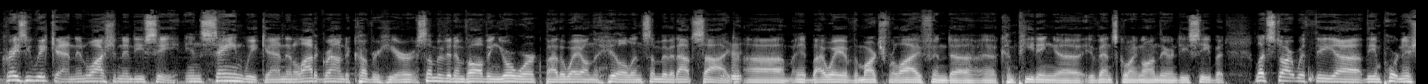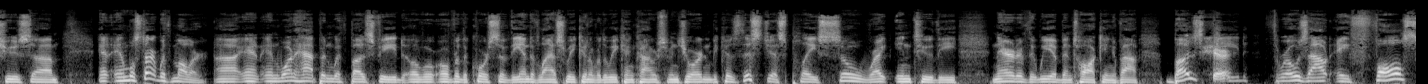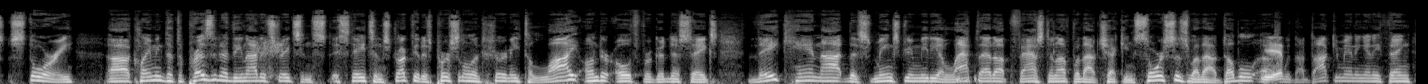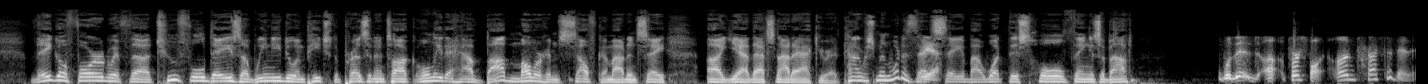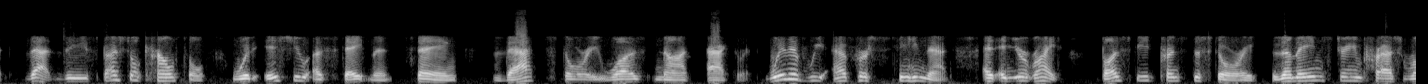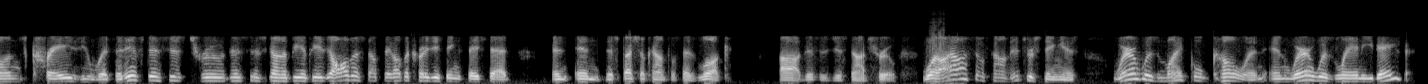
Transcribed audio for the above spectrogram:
Crazy weekend in Washington, D.C. Insane weekend and a lot of ground to cover here. Some of it involving your work, by the way, on the Hill, and some of it outside mm-hmm. um, by way of the March for Life and uh, uh, competing uh, events going on there in D.C. But let's start with the uh, the important issues, um, and, and, we'll start with Mueller uh, and, and what happened with BuzzFeed over, over the course of the end of last week and over the weekend, Congressman Jordan, because this just plays so right into the narrative that we have been talking about. BuzzFeed sure. throws out a false story uh, claiming that the president of the United States, in, States instructed his personal attorney to lie under oath. For goodness sakes, they cannot. This mainstream media lap that up fast enough without checking sources, without double, uh, yep. without documenting anything. They go forward with uh, two full days of "we need to impeach the president" talk, only to have Bob Mueller himself come out and say, uh, "Yeah, that's not accurate." Congressman, what does that yeah. say about what this whole thing is about? Well, uh, first of all, unprecedented that the special counsel would issue a statement saying that story was not accurate. When have we ever seen that? And, and you're right. BuzzFeed prints the story. The mainstream press runs crazy with it. If this is true, this is going to be impeached. All the stuff, all the crazy things they said, and and the special counsel says, "Look, uh, this is just not true." What I also found interesting is where was Michael Cohen and where was Lanny Davis?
